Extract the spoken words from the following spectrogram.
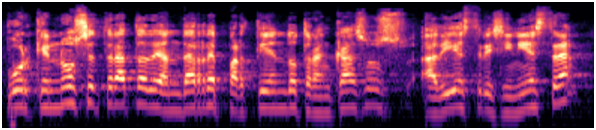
Porque no se trata de andar repartiendo trancazos a diestra y siniestra.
